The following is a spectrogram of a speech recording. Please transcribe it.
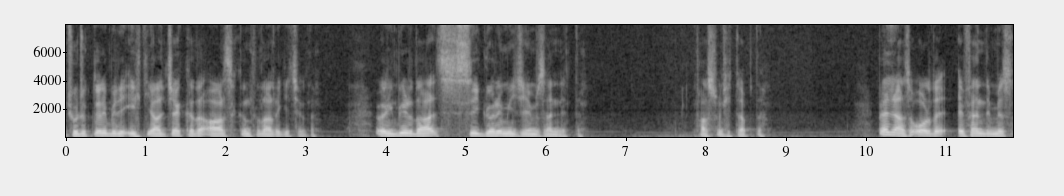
çocukları bile ihtiyacı kadar ağır sıkıntılarla geçirdim. Öyle bir daha sizi göremeyeceğimi zannettim. Fasul hitapta. Velhâsıl orada Efendimiz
